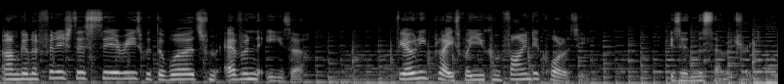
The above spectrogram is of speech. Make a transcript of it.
And I'm going to finish this series with the words from Evan Esar. The only place where you can find equality is in the cemetery.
